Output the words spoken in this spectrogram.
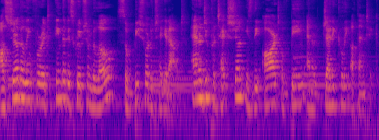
I'll share the link for it in the description below, so be sure to check it out. Energy protection is the art of being energetically authentic.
